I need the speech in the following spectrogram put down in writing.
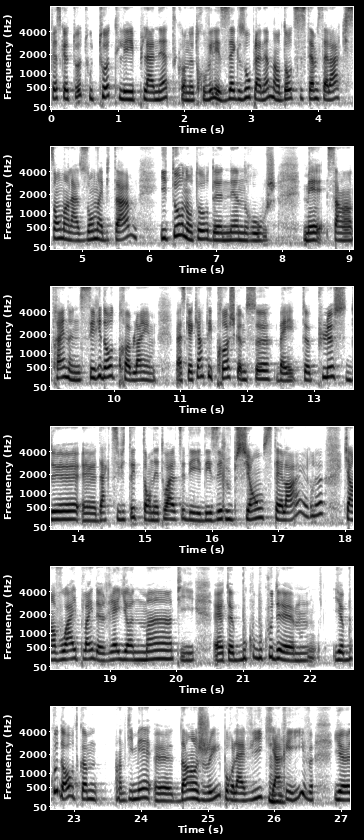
presque toutes ou toutes les planètes qu'on a trouvées, les exoplanètes dans d'autres systèmes stellaires qui sont dans la zone habitable, ils tournent autour de naines rouges. Mais ça entraîne une série d'autres problèmes. Parce que quand tu es proche comme ça, ben, tu as plus de, euh, d'activité de ton étoile, tu sais, des, des éruptions stellaires là, qui envoient plein de rayonnements, puis tu as beaucoup, beaucoup de... Il y a beaucoup d'autres comme entre guillemets, euh, danger pour la vie qui arrive. Il y a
